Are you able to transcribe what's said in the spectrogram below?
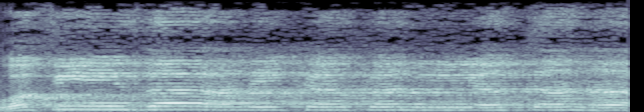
وفي ذلك فليتنافس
